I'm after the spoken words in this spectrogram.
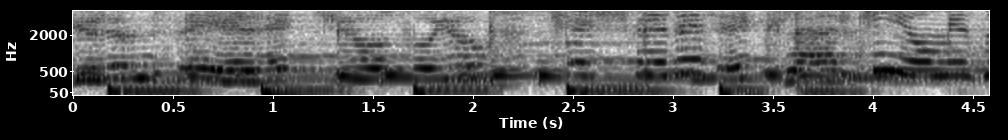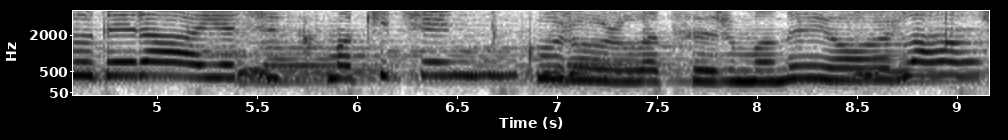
Gülümseyerek Kyoto'yu keşfedecekler. Kiyomizu Dera'ya çıkmak için gururla tırmanıyorlar.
